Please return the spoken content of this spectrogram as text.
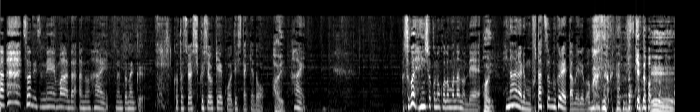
そうですね、まあだあのはい、なんとなく今年は縮小傾向でしたけど、はい。はい、すごい偏食の子供なのではい。ひなあられも2粒ぐらい食べれば満足なんですけど。ええ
